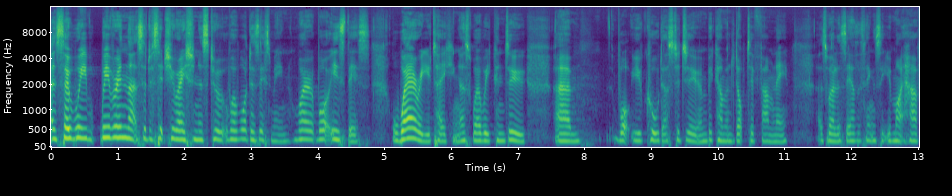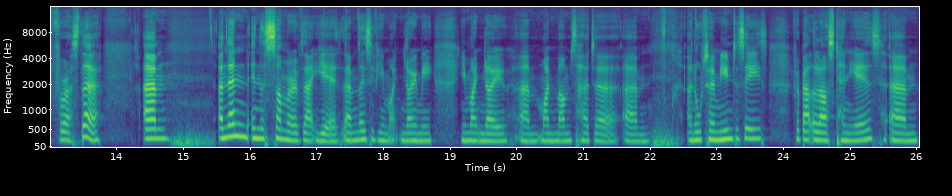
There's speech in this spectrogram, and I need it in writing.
and so we, we were in that sort of situation as to, well, what does this mean? Where, what is this? Where are you taking us where we can do um, what you've called us to do and become an adoptive family, as well as the other things that you might have for us there? Um, and then in the summer of that year, um, those of you might know me, you might know um, my mum's had a, um, an autoimmune disease for about the last 10 years. Um,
